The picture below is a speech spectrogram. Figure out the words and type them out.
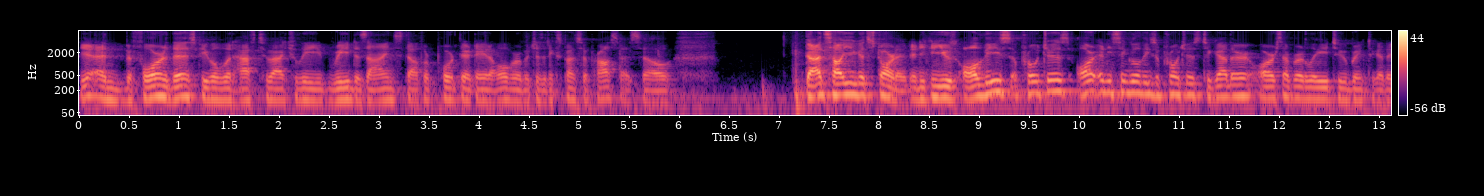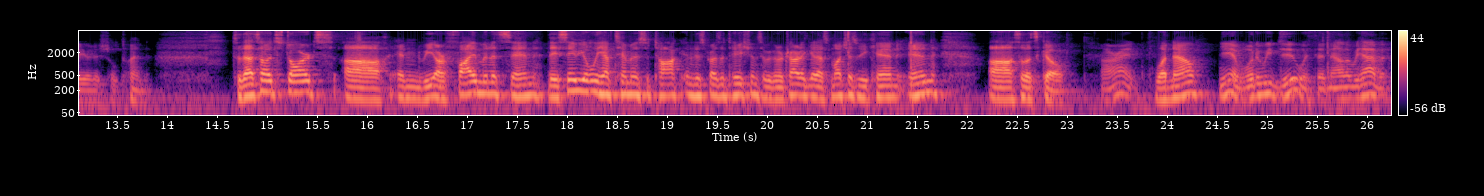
Yeah, and before this, people would have to actually redesign stuff or port their data over, which is an expensive process. So that's how you get started. And you can use all these approaches or any single of these approaches together or separately to bring together your digital twin. So that's how it starts. Uh, and we are five minutes in. They say we only have 10 minutes to talk in this presentation, so we're going to try to get as much as we can in. Uh, so let's go. All right. What now? Yeah, what do we do with it now that we have it?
